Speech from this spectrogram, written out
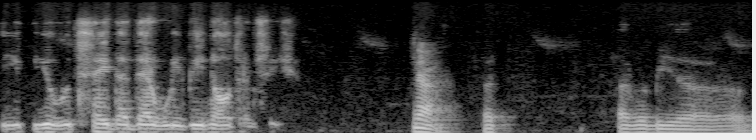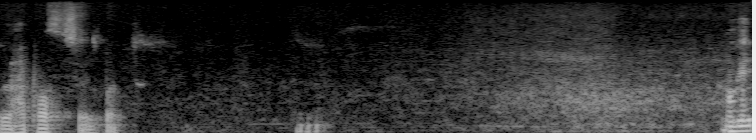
you, you would say that there will be no transition. yeah, that that would be the the hypothesis, but Okay.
